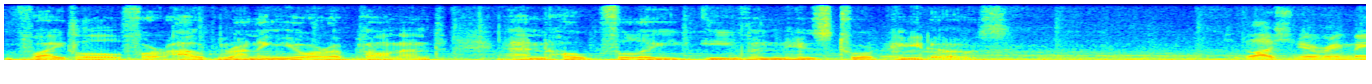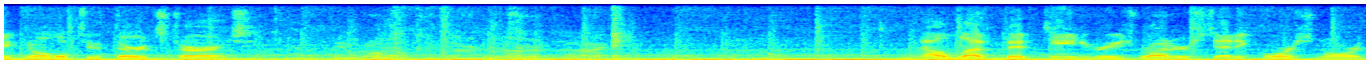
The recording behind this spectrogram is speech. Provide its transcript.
vital for outrunning your opponent and hopefully even his torpedoes. Launch maneuvering, make normal two-thirds turns. Make Normal two-thirds turns, aye. Now left 15 degrees rudder, steady course north.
